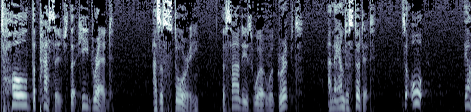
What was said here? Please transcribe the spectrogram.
told the passage that he'd read as a story. The Saudis were, were gripped and they understood it. So all, yeah.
